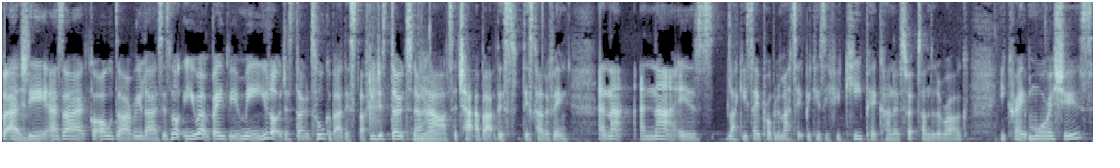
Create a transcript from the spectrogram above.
But actually, as I got older, I realised it's not you weren't babying me. You lot just don't talk about this stuff. You just don't know Yeah. how to chat about this this kind of thing, and that and that is like you say problematic because if you keep it kind of swept under the rug, you create more issues.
